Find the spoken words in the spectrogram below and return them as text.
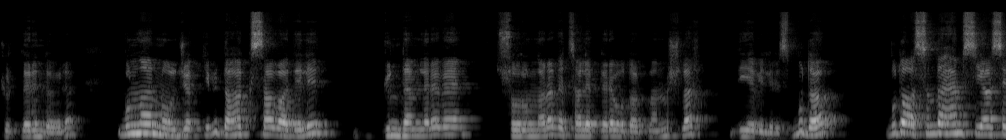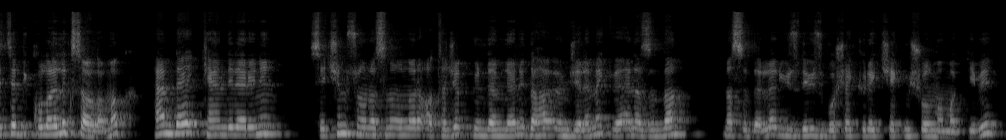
Kürtlerin de öyle. Bunlar ne olacak gibi daha kısa vadeli gündemlere ve sorunlara ve taleplere odaklanmışlar diyebiliriz. Bu da bu da aslında hem siyasete bir kolaylık sağlamak hem de kendilerinin seçim sonrasında onları atacak gündemlerini daha öncelemek ve en azından nasıl derler %100 boşa kürek çekmiş olmamak gibi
